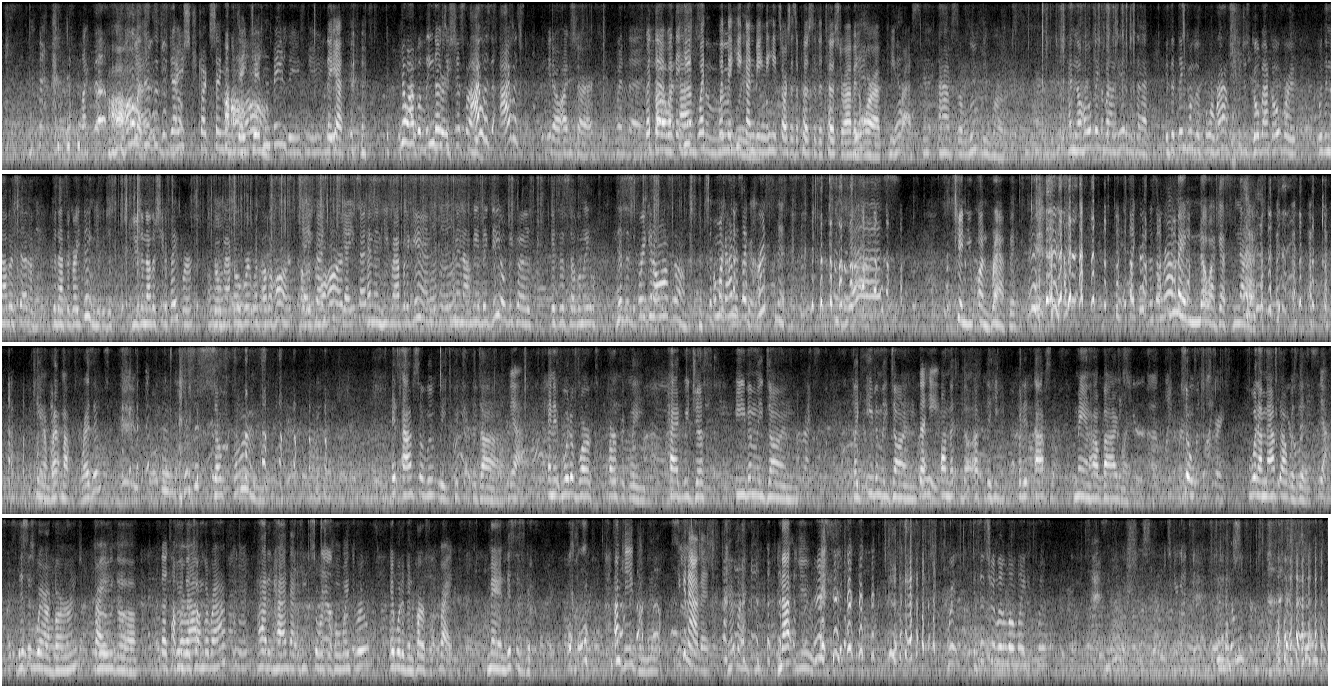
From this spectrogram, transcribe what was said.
Like oh, that. Oh, Yeah. this is Then you start singing, they oh. didn't believe me. The- yeah. no, I believe No, her. see, It's just like I was I was you know unsure With the with the Oh, with the heat with, with the heat gun being the heat source as opposed to the toaster oven Yeah. or a heat Yeah. press. And it absolutely works. And the whole thing about it is, is that if the thing comes with four wraps, you can just go back over it with another set of, because that's a great thing. You could just use another sheet of paper, go back over it with other hearts, cover Uh-huh. you some more hearts, Yeah, you could. Mm-hmm. and then heat wrap it again, and then not be a big deal because it's a sublimated. This is freaking awesome! Oh my God, it's like Christmas. Yes. Can you unwrap it? it's like Christmas unwrapped. May no, I guess not. Can't unwrap my present. This is so fun. It absolutely picked up the dial, Yeah. and it would have worked perfectly had we just evenly done, like evenly done The heat. on the the, uh, the heat. But it absolutely, man, how vibrant. Your blank burn So-. What I mapped out was this. Yeah. This is where I burned Right. through the The through tumbler the wrap. tumbler wrap. Mm-hmm. Had it had that heat source the whole way through, it would have been perfect. Right. Man, this is good. I'm keeping it. You can have it. Not you. Wait, is this your little old lady quilt?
